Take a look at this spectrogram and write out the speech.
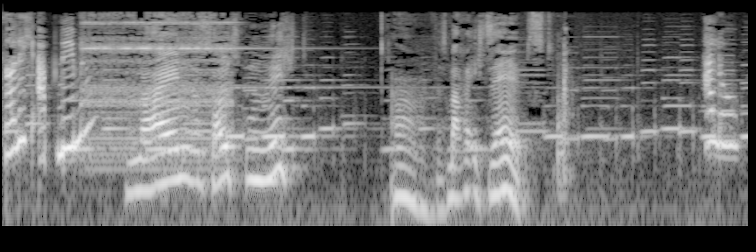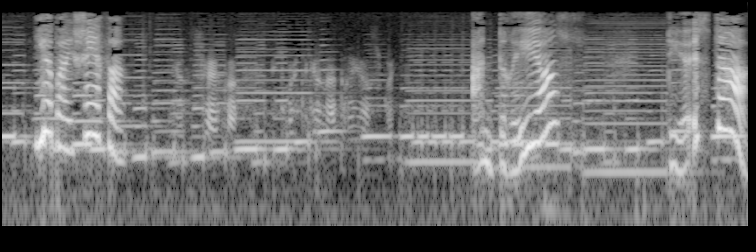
Soll ich abnehmen? Nein, das sollst du nicht. Ah, Das mache ich selbst. Hallo, hier bei Schäfer. Andreas? Der ist da.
